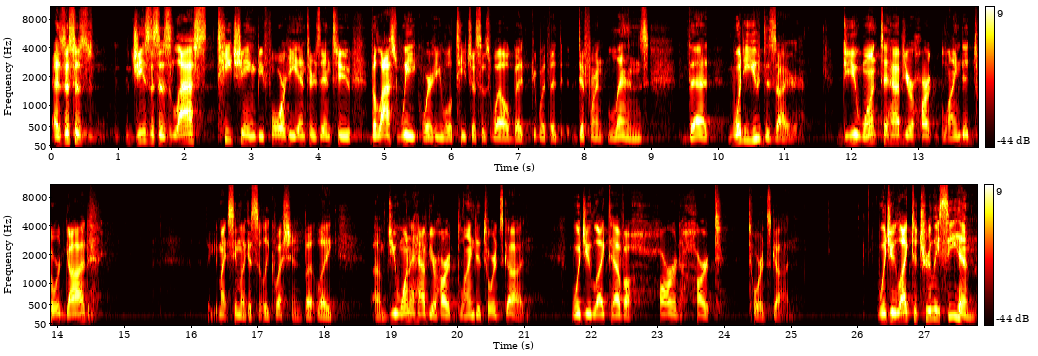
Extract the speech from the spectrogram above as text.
As this is Jesus' last teaching before he enters into the last week, where he will teach us as well, but with a different lens. That what do you desire? Do you want to have your heart blinded toward God? It might seem like a silly question, but like, um, do you want to have your heart blinded towards God? Would you like to have a hard heart towards God? Would you like to truly see Him?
